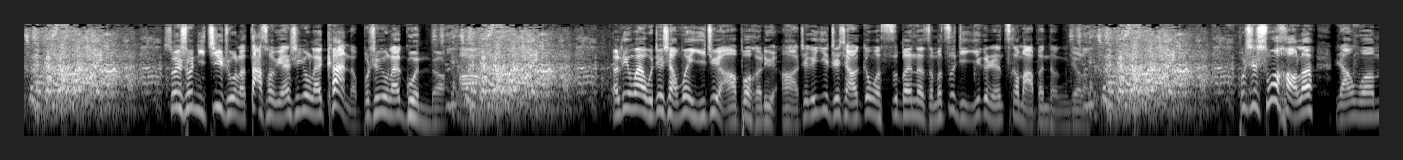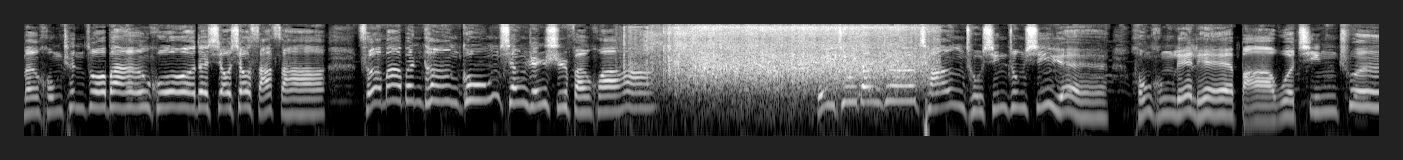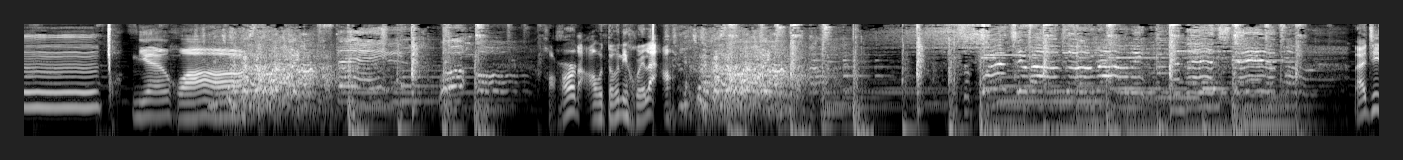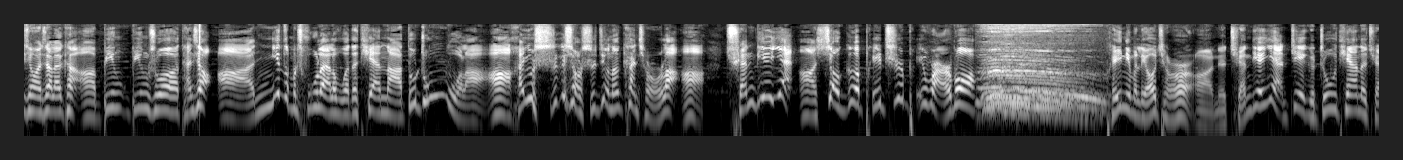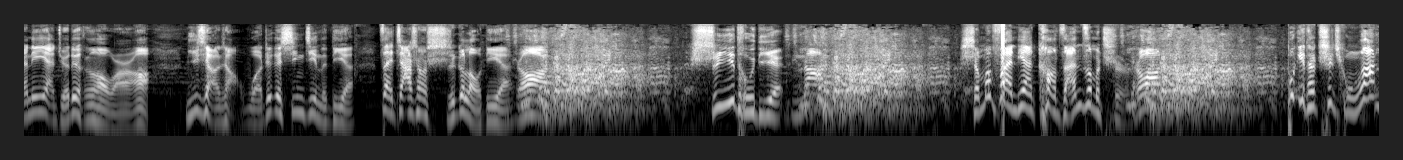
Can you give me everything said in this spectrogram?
所以说你记住了，大草原是用来看的，不是用来滚的 啊。呃，另外我就想问一句啊，薄荷绿啊，这个一直想要跟我私奔的，怎么自己一个人策马奔腾去了？不是说好了让我们红尘作伴，活得潇潇洒洒，策马奔腾，共享人世繁华。对酒当歌，唱出心中喜悦，轰轰烈烈把握青春 年华。好好的啊，我等你回来啊。来，继续往下来看啊。冰冰说：“谭笑啊，你怎么出来了？我的天哪，都中午了啊，还有十个小时就能看球了啊！全爹宴啊，笑哥陪吃陪玩不？陪你们聊球啊！那全爹宴这个周天的全爹宴绝对很好玩啊！你想想，我这个新晋的爹，再加上十个老爹，是吧？十一头爹，那什么饭店抗咱这么吃是吧？不给他吃穷啊！”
